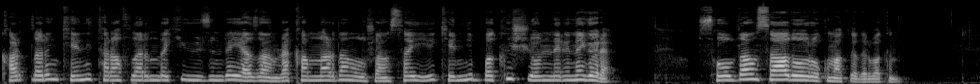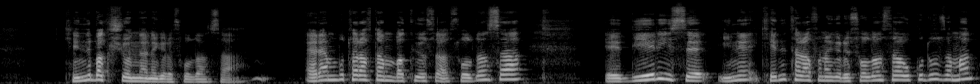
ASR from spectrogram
kartların kendi taraflarındaki yüzünde yazan rakamlardan oluşan sayıyı kendi bakış yönlerine göre soldan sağa doğru okumaktadır. Bakın. Kendi bakış yönlerine göre soldan sağa. Eren bu taraftan bakıyorsa soldan sağa, e, diğeri ise yine kendi tarafına göre soldan sağa okuduğu zaman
